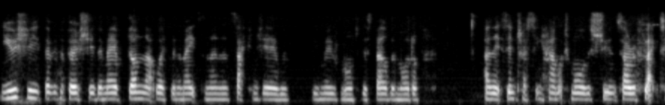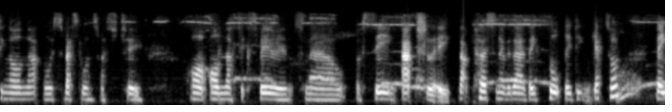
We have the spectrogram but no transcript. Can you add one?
Usually, in the first year, they may have done that work with the mates, and then the second year, we've we moved more to this Belbin model. And it's interesting how much more the students are reflecting on that, or semester one, semester two, on, on that experience now of seeing actually that person over there they thought they didn't get on they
